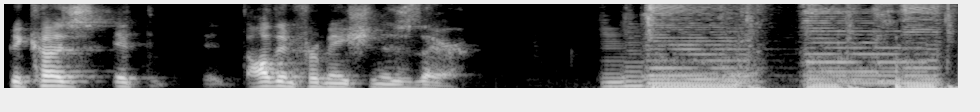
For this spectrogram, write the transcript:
because it all the information is there. Mm-hmm.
